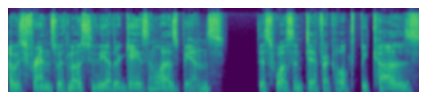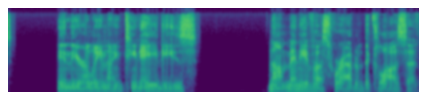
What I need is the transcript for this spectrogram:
I was friends with most of the other gays and lesbians. This wasn't difficult because, in the early 1980s, not many of us were out of the closet.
